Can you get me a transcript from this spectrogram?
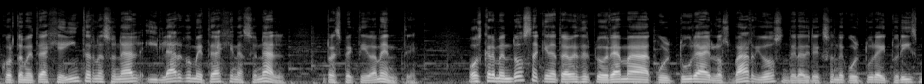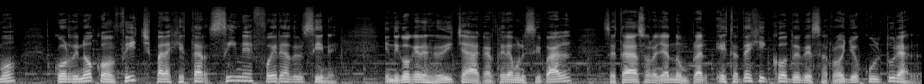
cortometraje internacional y largometraje nacional, respectivamente. Oscar Mendoza, quien a través del programa Cultura en los Barrios de la Dirección de Cultura y Turismo, coordinó con Fitch para gestar cine fuera del cine. Indicó que desde dicha cartera municipal se está desarrollando un plan estratégico de desarrollo cultural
